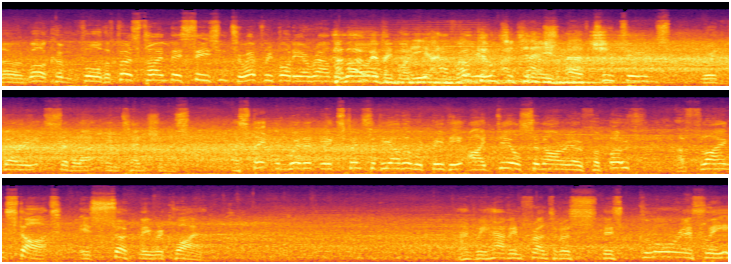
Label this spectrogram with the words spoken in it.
Hello and welcome for the first time this season to everybody around the Hello world. everybody We and welcome to today's match. two teams with very similar intentions. A statement win at the expense of the other would be the ideal scenario for both. A flying start is certainly required. And we have in front of us this gloriously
